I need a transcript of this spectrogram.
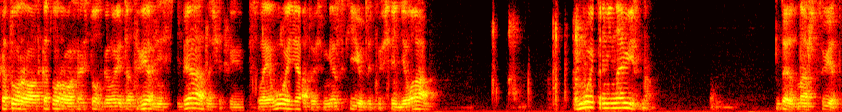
которого, от которого Христос говорит, отвергни себя, значит, и своего я, то есть мирские вот эти все дела, ему это ненавистно. Вот этот наш свет.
